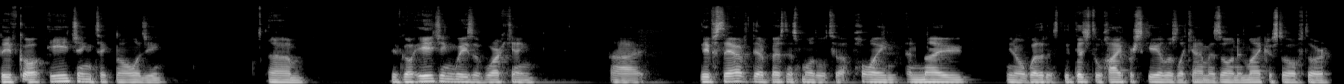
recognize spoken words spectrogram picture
they've got aging technology, um, they've got aging ways of working. Uh, they've served their business model to a point, and now you know whether it's the digital hyperscalers like Amazon and Microsoft or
